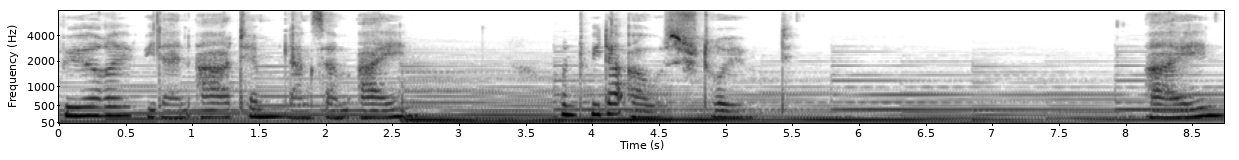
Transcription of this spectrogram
Spüre, wie dein Atem langsam ein und wieder ausströmt. Ein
